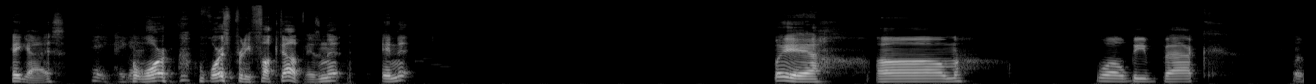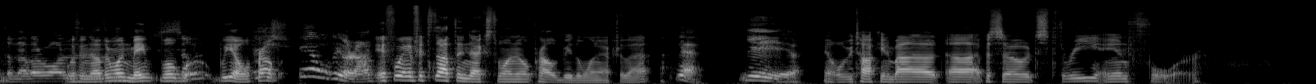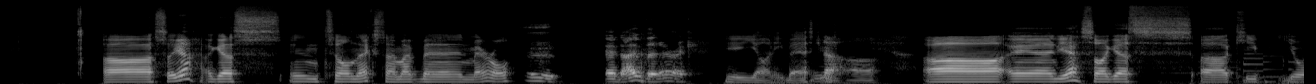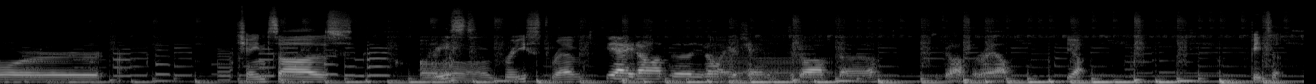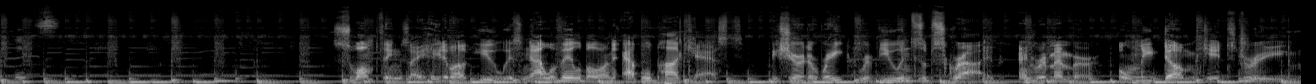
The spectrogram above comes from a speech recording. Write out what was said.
Hey guys, Hey, hey guys. war war's pretty fucked up, isn't it? Isn't it? But yeah, um, we'll be back with another one. with another one. Maybe well, soon? we'll, yeah, we'll probably Yeah, we'll be around. if we if it's not the next one, it'll probably be the one after that. Yeah. Yeah, yeah, yeah. Yeah, we'll be talking about uh, episodes three and four. Uh, so yeah, I guess until next time, I've been Meryl, And I've been Eric. you Yanni bastard. No. Uh, and yeah, so I guess uh, keep your chainsaws uh, Greased? greased, revved. Yeah, you don't want the you don't want your chain to go off the to go off the rail. Yeah. Pizza. It's Swamp Things I Hate About You is now available on Apple Podcasts. Be sure to rate, review, and subscribe. And remember, only dumb kids dream.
